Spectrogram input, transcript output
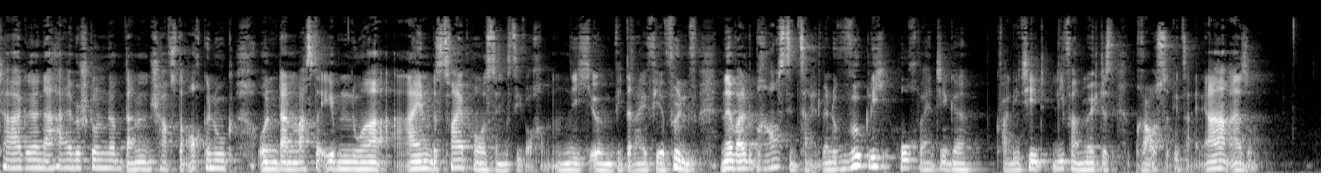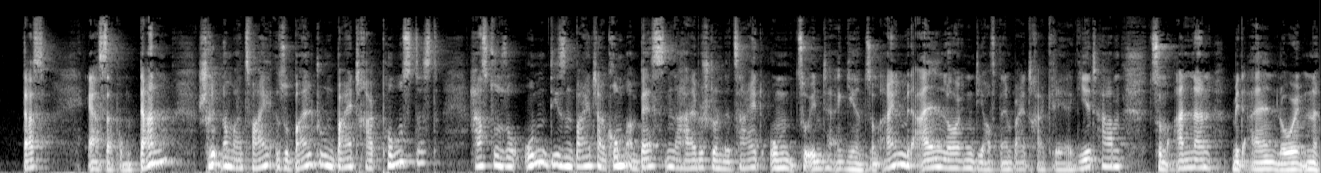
Tage, eine halbe Stunde, dann schaffst du auch genug und dann machst du eben nur ein bis zwei Postings die Woche, nicht irgendwie drei, vier, fünf, ne, weil du brauchst die Zeit. Wenn du wirklich hochwertige Qualität liefern möchtest, brauchst du die Zeit. Ja, also das erster Punkt. Dann Schritt Nummer zwei, sobald du einen Beitrag postest, hast du so um diesen Beitrag rum am besten eine halbe Stunde Zeit, um zu interagieren. Zum einen mit allen Leuten, die auf deinen Beitrag reagiert haben, zum anderen mit allen Leuten,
